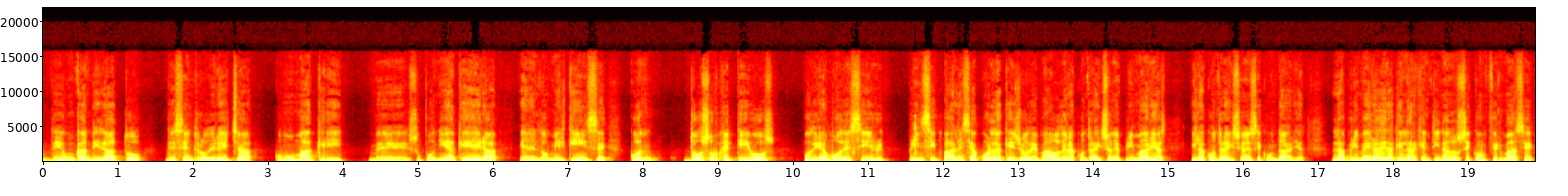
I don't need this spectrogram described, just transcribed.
de un candidato de centro derecha como Macri eh, suponía que era en el 2015, con dos objetivos, podríamos decir, principales. ¿Se acuerda aquello de Mao de las contradicciones primarias y las contradicciones secundarias? La primera era que en la Argentina no se confirmase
